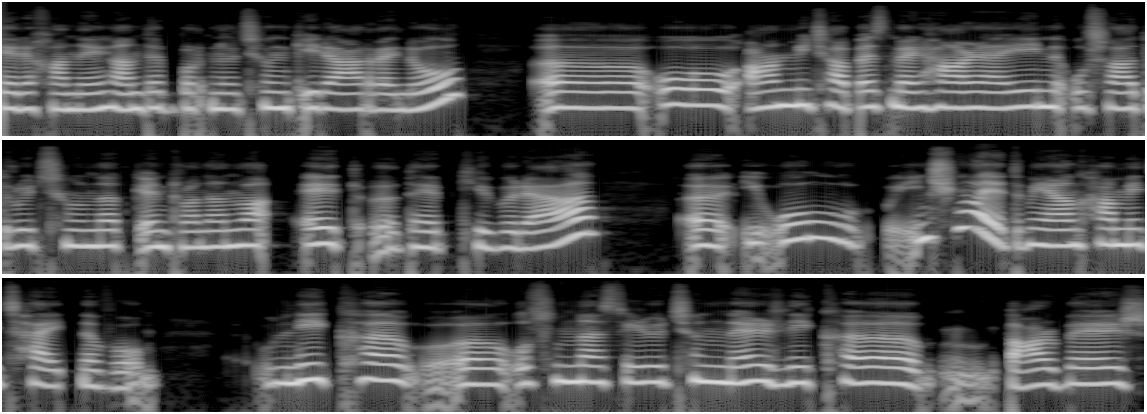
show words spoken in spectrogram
երեխաների հանդեպ բռնություն կիրառելու ու անմիջապես մեր հանրային ուշադրությունը կենտրոնանում է այդ դեպքի վրա ու ինչի է այդ միանգամից հայտնվում լիքը ուսումնասիրություններ, լիքը տարբեր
